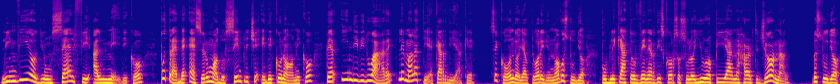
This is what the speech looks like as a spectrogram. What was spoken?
L'invio di un selfie al medico potrebbe essere un modo semplice ed economico per individuare le malattie cardiache, secondo gli autori di un nuovo studio pubblicato venerdì scorso sullo European Heart Journal. Lo studio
